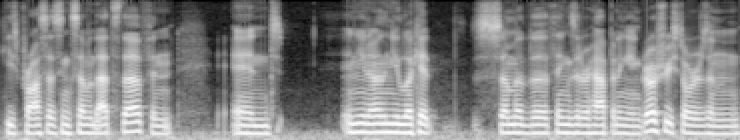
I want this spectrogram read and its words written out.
he's processing some of that stuff and and and you know, then you look at some of the things that are happening in grocery stores and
